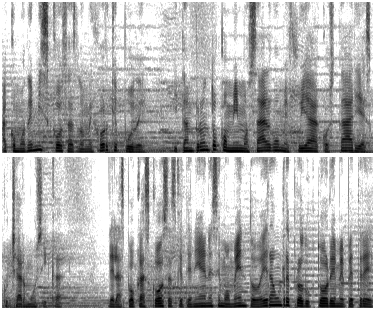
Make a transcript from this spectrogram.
acomodé mis cosas lo mejor que pude y tan pronto comimos algo me fui a acostar y a escuchar música. De las pocas cosas que tenía en ese momento era un reproductor MP3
